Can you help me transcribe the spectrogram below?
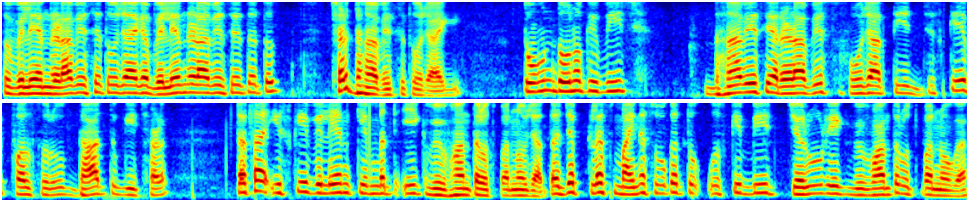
तो विलयन ऋणावेशित हो जाएगा, विलयन ऋणावेशित है तो क्षण धनावेशित हो जाएगी। तो उन दोनों के बीच धनावेश या ऋणावेश हो जाती है, जिसके फलस्वरूप धातु की क्षण तथा इसके विलयन के मध्य एक विभांतर उत्पन्न हो जाता है। जब प्लस माइनस होगा तो उसके बीच ज़रूर एक विभांतर उत्पन्न होगा,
